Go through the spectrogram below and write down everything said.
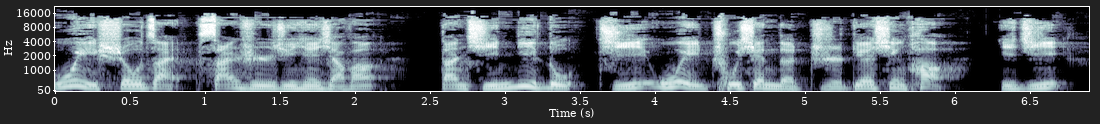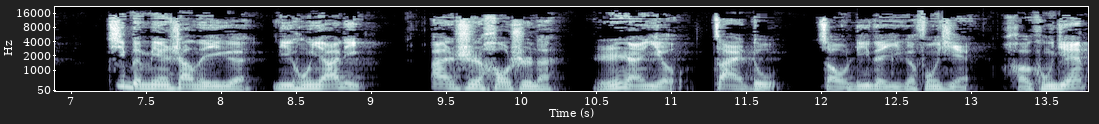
未收在三十日均线下方，但其力度及未出现的止跌信号，以及基本面上的一个利空压力，暗示后市呢。仍然有再度走低的一个风险和空间。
